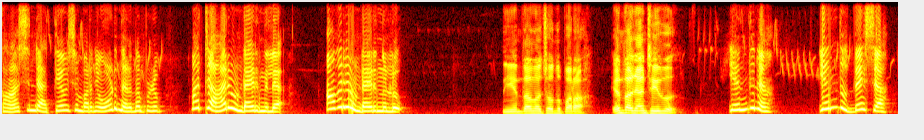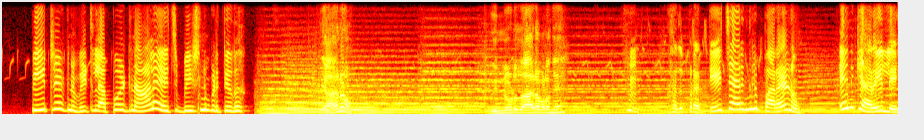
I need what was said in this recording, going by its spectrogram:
കാശിന്റെ അത്യാവശ്യം പറഞ്ഞ് ഓടി നടന്നപ്പോഴും മറ്റാരും ഉണ്ടായിരുന്നില്ല. അവരെ ഉണ്ടായിരുന്നുള്ളൂ. നീ എന്താന്ന് വെച്ചാ ഒന്ന് പറ. എന്താ ഞാൻ ചെയ്തത്? എന്തിനാ? എന്തുദ്ദേശ? പീറ്ററേട്ടന് വീട്ടിൽ അപ്പോയിട്ട് ആളെ അയച്ച് ഭീഷണിപ്പെടുത്തിയത്? ഞാനോ? നിന്നോട് ആരാ പറഞ്ഞേ? അത് പ്രത്യേകിച്ച് ആരെങ്കിലും പറയണോ? എനിക്കറിയില്ലേ.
